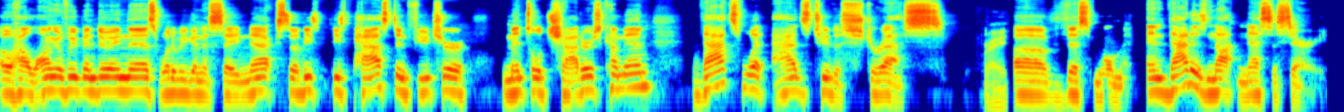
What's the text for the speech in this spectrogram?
oh, how long have we been doing this? What are we going to say next? So these these past and future mental chatters come in. That's what adds to the stress right. of this moment. And that is not necessary.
